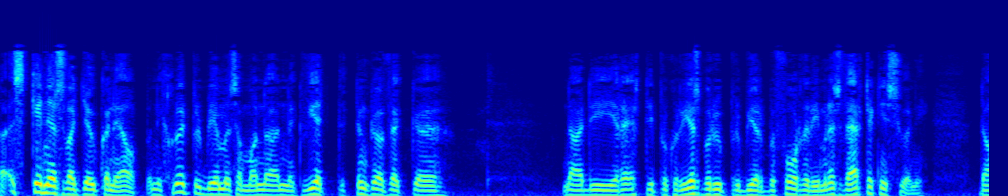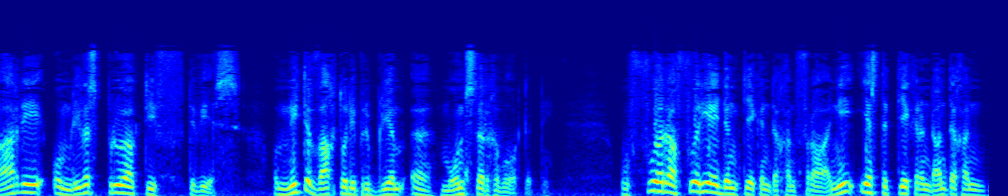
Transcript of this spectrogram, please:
daar is kenners wat jou kan help. En die groot probleem is Amanda en ek weet, ek dink nou of ek uh, na die reg die prokureursberoep probeer bevorder, maar dit is werklik nie so nie. Daardie om liewers proaktief te wees, om nie te wag tot die probleem 'n monster geword het nie. Om vooraf voor jy 'n ding teken te gaan vra en nie eers te teken en dan te gaan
